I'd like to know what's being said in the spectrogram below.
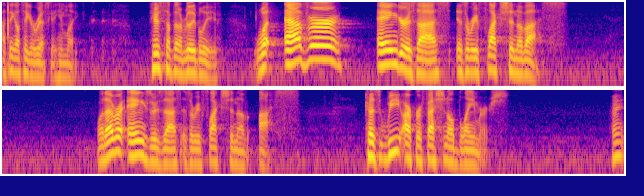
I think I'll take a risk at Hume Lake. Here's something I really believe whatever angers us is a reflection of us. Whatever angers us is a reflection of us. Because we are professional blamers. Right?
